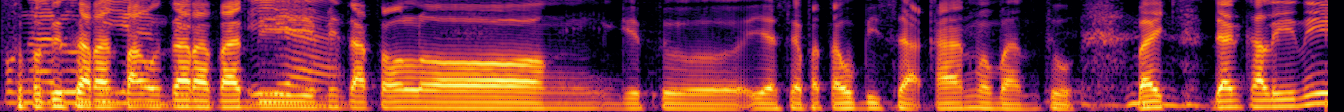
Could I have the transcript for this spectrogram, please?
Seperti saran Pak Untara tadi Iya. minta tolong gitu. Ya siapa tahu bisa kan membantu. Baik, dan kali ini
